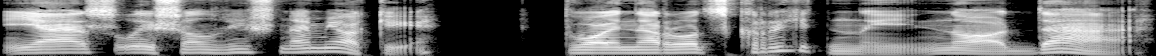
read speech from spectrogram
«Я слышал лишь намеки. Твой народ скрытный, но да.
